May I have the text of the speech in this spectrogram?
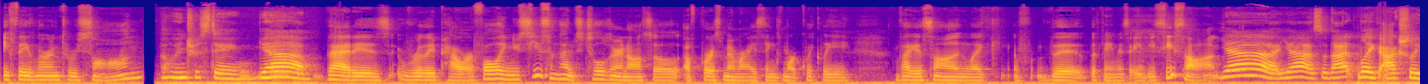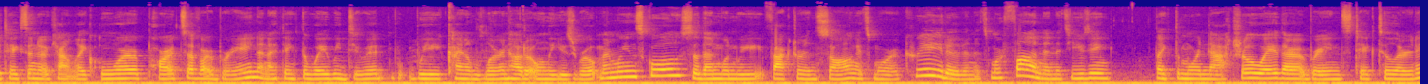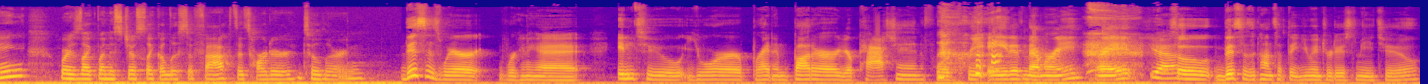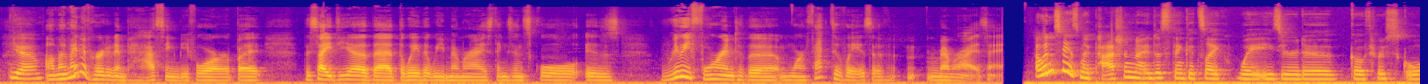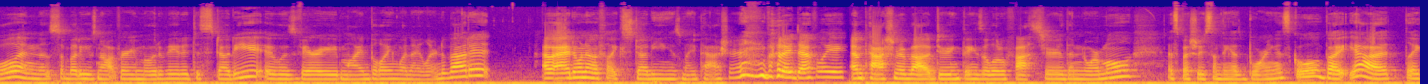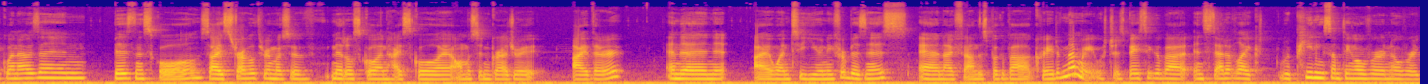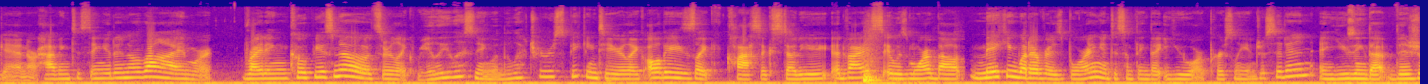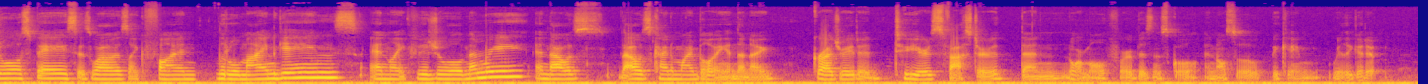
if they learn through song, Oh, interesting. Yeah. that is really powerful. And you see sometimes children also, of course, memorize things more quickly by a song like the the famous ABC song. Yeah, yeah. So that like actually takes into account like more parts of our brain and I think the way we do it we kind of learn how to only use rote memory in school. So then when we factor in song, it's more creative and it's more fun and it's using like the more natural way that our brains take to learning whereas like when it's just like a list of facts, it's harder to learn. This is where we're gonna get into your bread and butter, your passion for creative memory, right? Yeah. So this is a concept that you introduced me to. Yeah. Um, I might have heard it in passing before, but this idea that the way that we memorize things in school is really foreign to the more effective ways of memorizing. I wouldn't say it's my passion. I just think it's like way easier to go through school. And as somebody who's not very motivated to study, it was very mind blowing when I learned about it. I, I don't know if like studying is my passion, but I definitely am passionate about doing things a little faster than normal, especially something as boring as school. But yeah, like when I was in business school, so I struggled through most of middle school and high school. I almost didn't graduate either. And then I went to uni for business and I found this book about creative memory, which is basically about instead of like repeating something over and over again or having to sing it in a rhyme or writing copious notes or like really listening when the lecturer is speaking to you, like all these like classic study advice, it was more about making whatever is boring into something that you are personally interested in and using that visual space as well as like fun little mind games and like visual memory. And that was that was kind of mind blowing and then I graduated two years faster than normal for business school and also became really good at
